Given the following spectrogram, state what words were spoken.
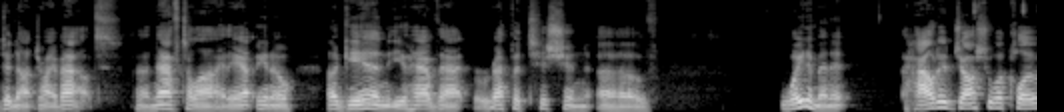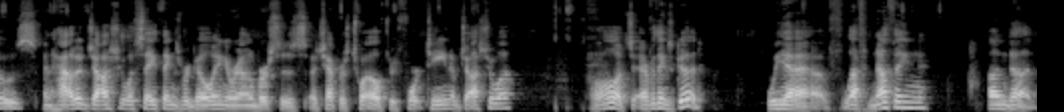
Did not drive out. Uh, Naphtali, they, you know, again, you have that repetition of, wait a minute, how did Joshua close and how did Joshua say things were going around verses uh, chapters 12 through 14 of Joshua? Oh, it's everything's good we have left nothing undone,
